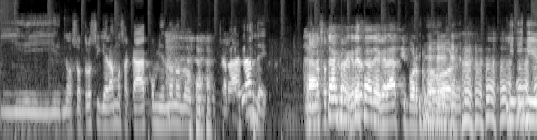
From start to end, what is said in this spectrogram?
y nosotros siguiéramos acá comiéndonos los cucharadas grande. Hashtag regresa de gratis, por favor. y,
